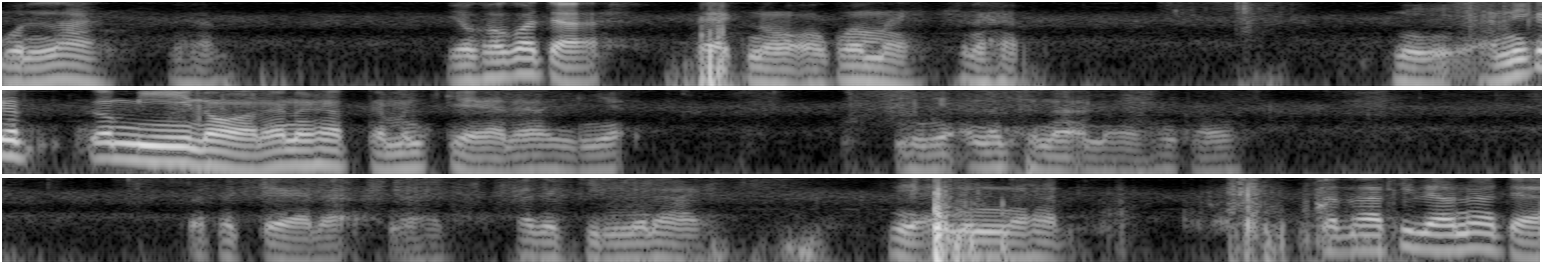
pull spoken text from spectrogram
บนล่างนะครับ เดี๋ยวเขาก็จะแตกหน่อออกมาใหม่นะครับ นี่ อันนี้ก็ก็มีหน่อแล้วนะครับ แต่มันแก่แล้วอย่างเงี้ยอย่างเงี้ยลักษณะหน่อของเขาก็จะแก่แล้วนะครับก็จะกินไม่ได้ เนี่ยอันนึงนะครับสัปดาห์ที่แล้วน่าจะ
